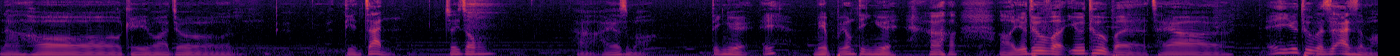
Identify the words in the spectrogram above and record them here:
然后可以的话就点赞、追踪啊，还有什么订阅？哎，没有，不用订阅啊。YouTube YouTube 才要，哎，YouTube 是按什么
